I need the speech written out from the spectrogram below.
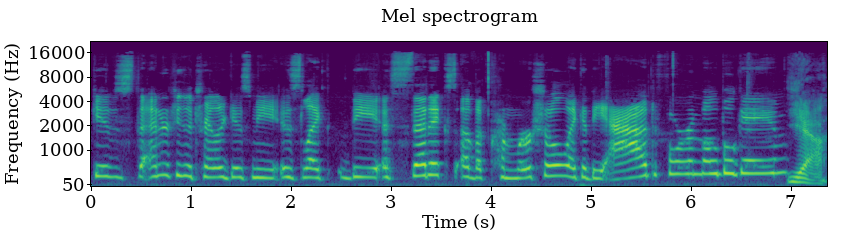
gives, the energy the trailer gives me is like the aesthetics of a commercial, like the ad for a mobile game yeah.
